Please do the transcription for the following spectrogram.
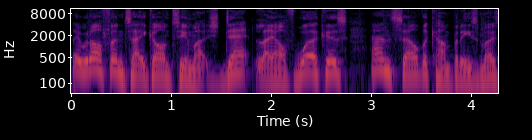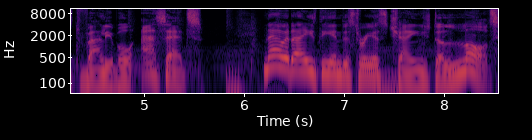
They would often take on too much debt, lay off workers, and sell the company's most valuable assets. Nowadays, the industry has changed a lot.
